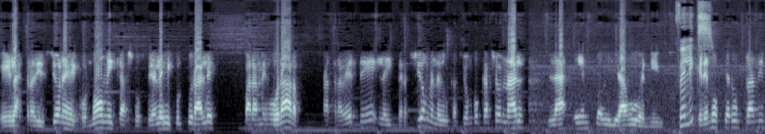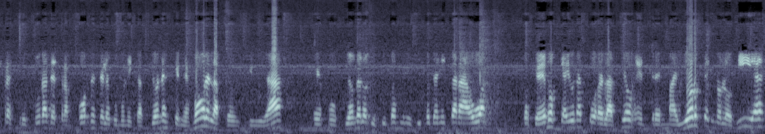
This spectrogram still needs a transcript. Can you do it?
eh, las tradiciones económicas, sociales y culturales para mejorar a través de la inversión en la educación vocacional la empleabilidad juvenil. Félix. Queremos crear un plan de infraestructuras de transporte y telecomunicaciones que mejore la productividad en función de los distintos municipios de Nicaragua, porque vemos que hay una correlación entre mayor tecnología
